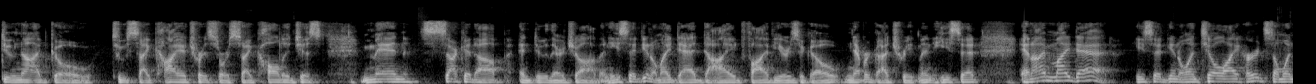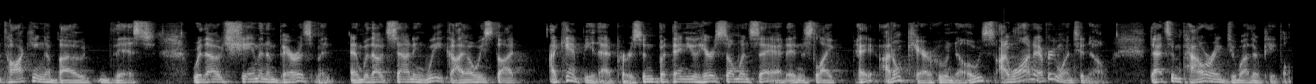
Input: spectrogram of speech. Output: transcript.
do not go to psychiatrists or psychologists. Men suck it up and do their job. And he said, you know, my dad died five years ago, never got treatment. He said, and I'm my dad. He said, you know, until I heard someone talking about this without shame and embarrassment and without sounding weak, I always thought, I can't be that person. But then you hear someone say it, and it's like, hey, I don't care who knows. I want everyone to know. That's empowering to other people.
